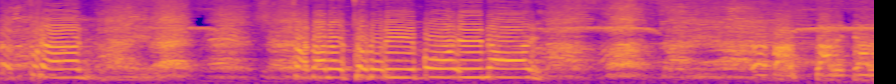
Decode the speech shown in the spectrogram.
অ্যাকশন সাধারণ চৌধুরী বই নয় পাঁচ তারিখের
